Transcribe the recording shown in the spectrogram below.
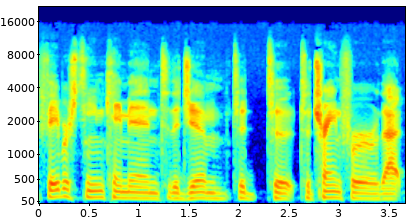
Faber's team came in to the gym to to to train for that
